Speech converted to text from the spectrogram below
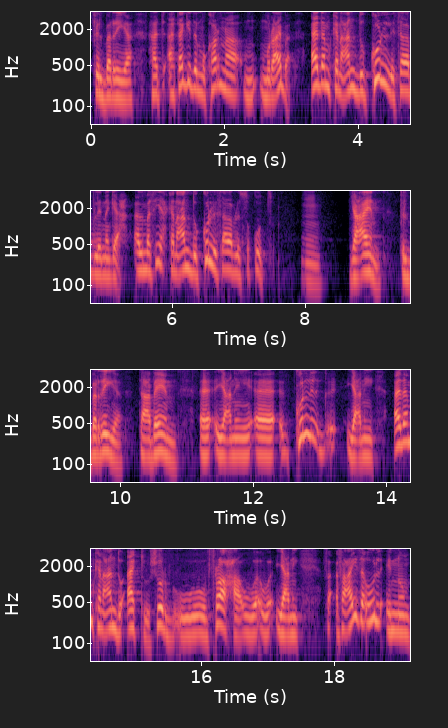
في البرية هت- هتجد المقارنة م- مرعبة آدم كان عنده كل سبب للنجاح المسيح كان عنده كل سبب للسقوط. جعان في البرية تعبان آه، يعني آه، كل يعني آدم كان عنده أكل وشرب وفراحه ويعني فعايز أقول إنه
